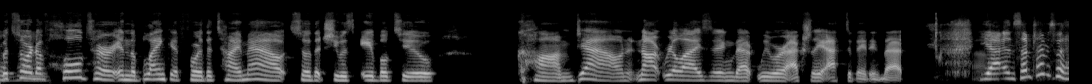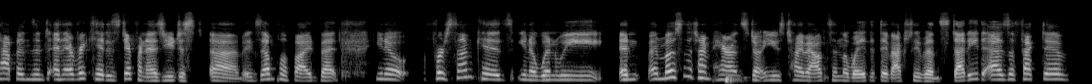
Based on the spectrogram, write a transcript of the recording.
but sort of hold her in the blanket for the timeout so that she was able to calm down, not realizing that we were actually activating that. Um, Yeah, and sometimes what happens, and, and every kid is different, as you just um, exemplified. But you know, for some kids, you know, when we and and most of the time, parents don't use timeouts in the way that they've actually been studied as effective.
